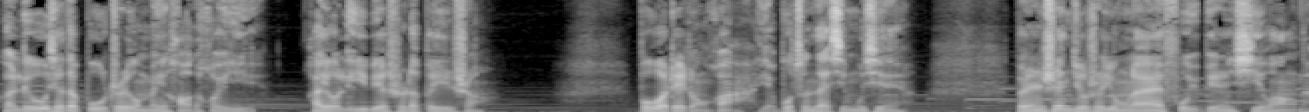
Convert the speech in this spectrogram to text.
可留下的不只有美好的回忆，还有离别时的悲伤。不过这种话也不存在信不信呀，本身就是用来赋予别人希望的，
